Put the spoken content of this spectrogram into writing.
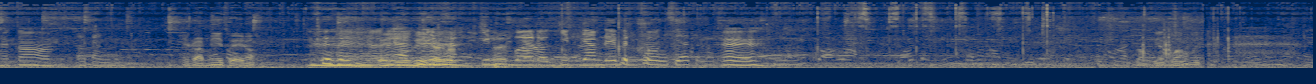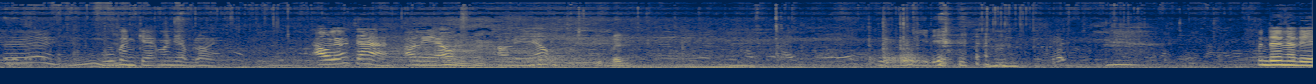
แล้วก็เอาตังค์นี่รอดมีสวยเนาะ เออกินบ่ดอกกินย่ำได้เป็นโครงเสียแต่เออหัวเข้าไปปูเป็นแกะมาเรียบร้อย เอาแล้วจ้า เอาแล้ว เอาแล้วกินเลยมีด้อเป็นได้นะดี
